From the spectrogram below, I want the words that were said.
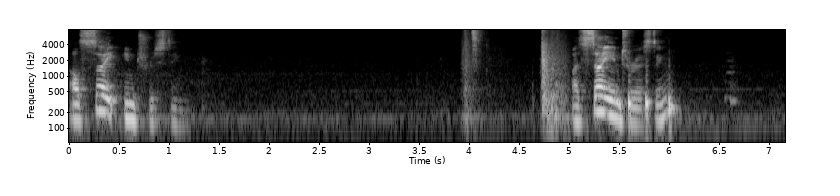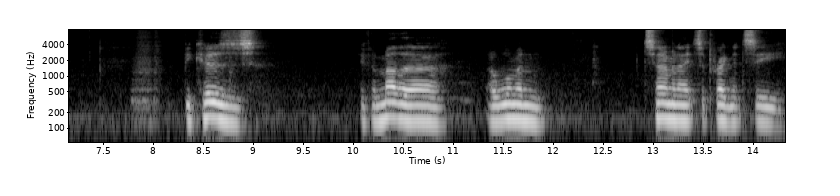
I'll say interesting. I say interesting because if a mother, a woman, terminates a pregnancy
